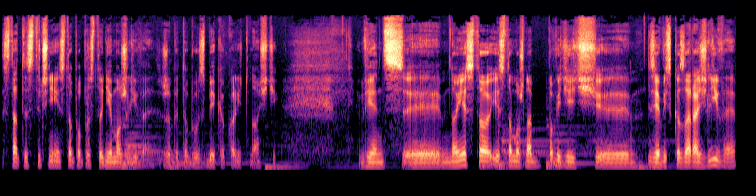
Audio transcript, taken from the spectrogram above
Statystycznie jest to po prostu niemożliwe, żeby to był zbieg okoliczności. Więc y, no jest, to, jest to, można powiedzieć, y, zjawisko zaraźliwe,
